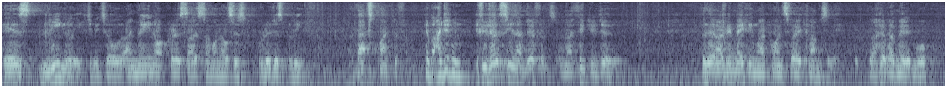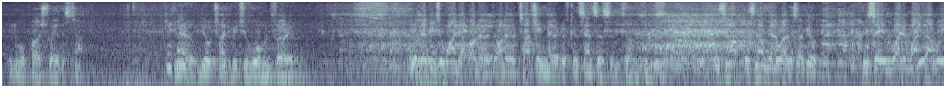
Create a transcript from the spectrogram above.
is legally to be told I may not criticize someone else's religious belief. That's quite different. Yeah, but I didn't. If you don't see that difference, and I think you do, then I've been making my points very clumsily. But I hope I've made it more in a more polished way this time. No, you're trying to be too warm and furry. You're hoping to wind up on a, on a touching note of consensus and so on. It's not, it's not going to work. It's like people they say, why, why can't we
